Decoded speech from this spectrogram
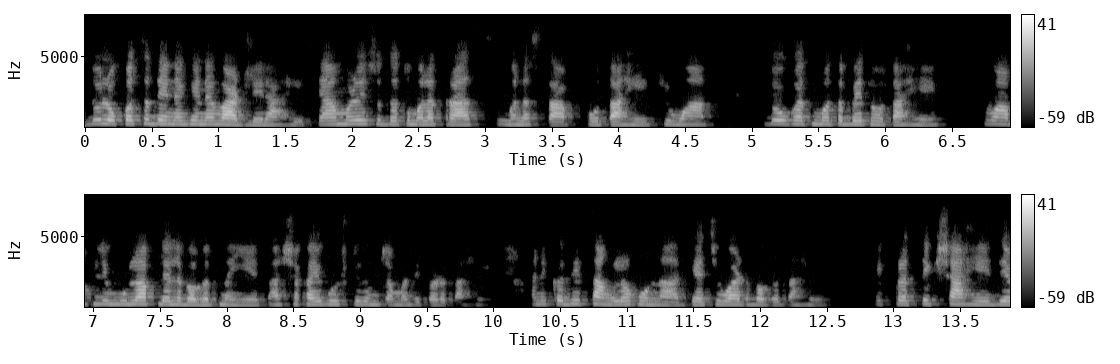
दो लोकांचं देणं घेणं वाढलेलं आहे. त्यामुळे सुद्धा तुम्हाला त्रास मनस्ताप होत आहे किंवा दोघात मतभेद होत आहे किंवा आपली मुलं आपल्याला बघत नाहीयेत अशा काही गोष्टी तुमच्यामध्ये घडत आहे. आणि कधी चांगलं होणार याची वाट बघत आहे. एक प्रतीक्षा आहे जे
